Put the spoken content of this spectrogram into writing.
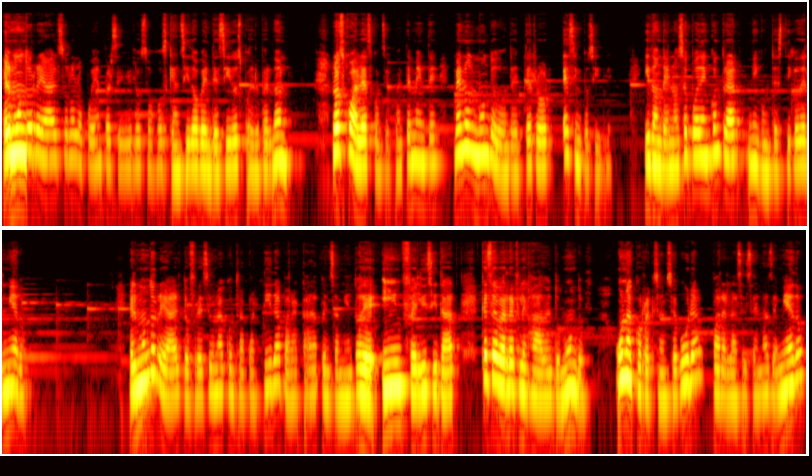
El mundo real solo lo pueden percibir los ojos que han sido bendecidos por el perdón los cuales, consecuentemente, ven un mundo donde el terror es imposible y donde no se puede encontrar ningún testigo del miedo. El mundo real te ofrece una contrapartida para cada pensamiento de infelicidad que se ve reflejado en tu mundo, una corrección segura para las escenas de miedo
